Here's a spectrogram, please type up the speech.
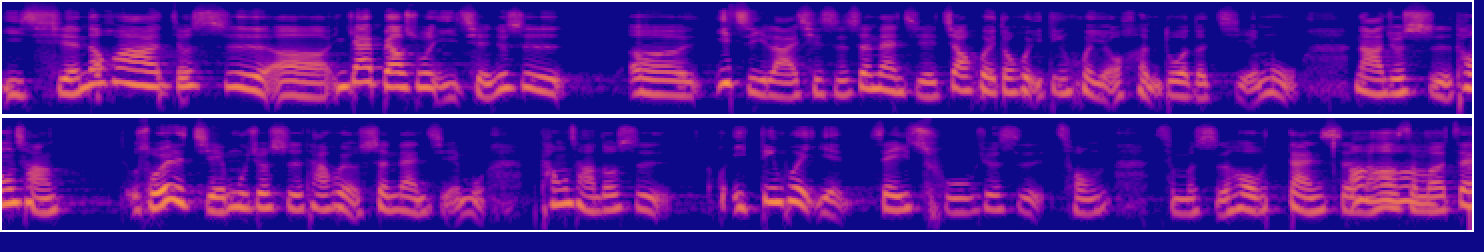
以前的话，就是呃，应该不要说以前，就是。呃，一直以来，其实圣诞节教会都会一定会有很多的节目，那就是通常所谓的节目，就是它会有圣诞节目，通常都是一定会演这一出，就是从什么时候诞生，哦然后什么在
